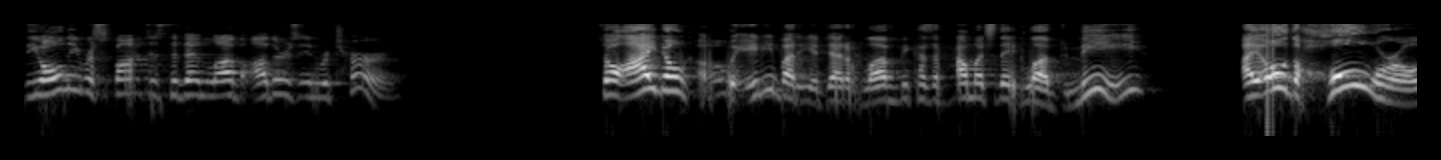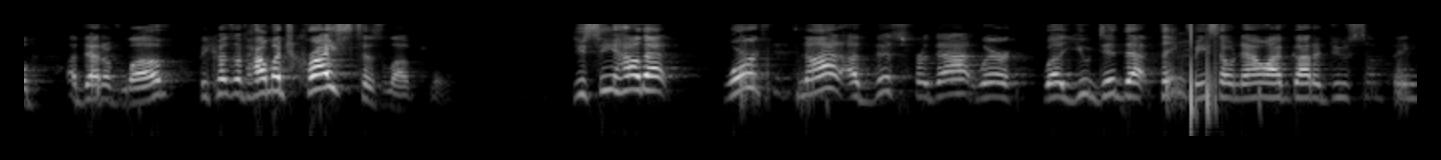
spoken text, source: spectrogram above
the only response is to then love others in return. So I don't owe anybody a debt of love because of how much they've loved me. I owe the whole world a debt of love because of how much Christ has loved me. You see how that works. It's not a this for that where, well, you did that thing for me, so now I've got to do something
